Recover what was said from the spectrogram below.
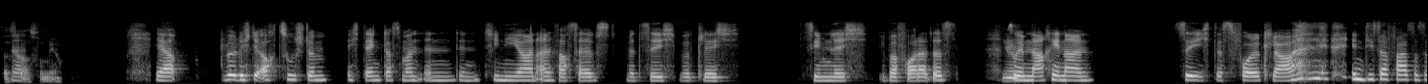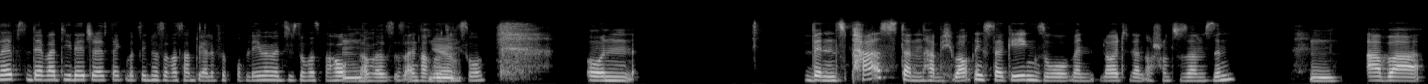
Das Ja. war's von mir. Ja, würde ich dir auch zustimmen. Ich denke, dass man in den Teenie-Jahren einfach selbst mit sich wirklich ziemlich überfordert ist. So Ja. im Nachhinein sehe ich das voll klar. In dieser Phase selbst, in der man Teenager ist, denkt man sich nur so, was haben die alle für Probleme, wenn sie sowas behaupten, Mhm. aber es ist einfach Ja. wirklich so. Und wenn es passt, dann habe ich überhaupt nichts dagegen, so wenn Leute dann auch schon zusammen sind. Mhm. Aber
